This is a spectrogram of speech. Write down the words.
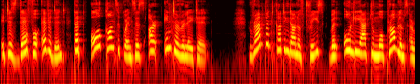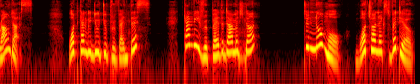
It is therefore evident that all consequences are interrelated. Rampant cutting down of trees will only add to more problems around us. What can we do to prevent this? Can we repair the damage done? To know more, watch our next video.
